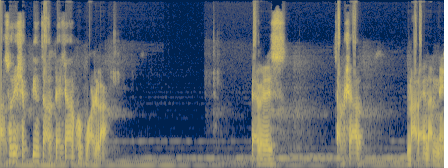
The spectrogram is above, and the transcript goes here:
आसुरी शक्तींचा अत्याचार खूप वाढला. त्यावेळेस साक्षात नारायणांनी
